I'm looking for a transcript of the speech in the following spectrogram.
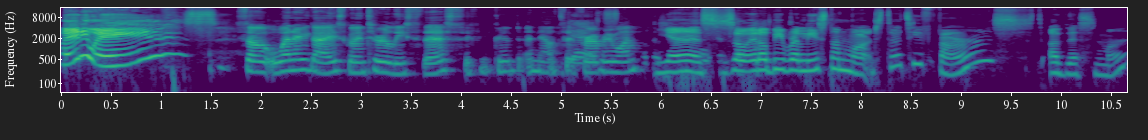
But anyways, So when are you guys going to release this? If you could announce it for everyone. yes. So it'll be released on March 31st of this month.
